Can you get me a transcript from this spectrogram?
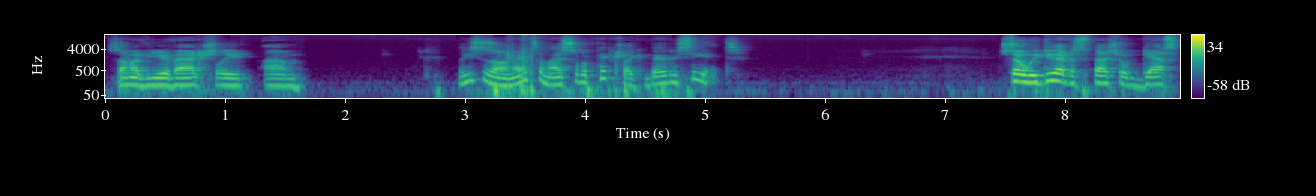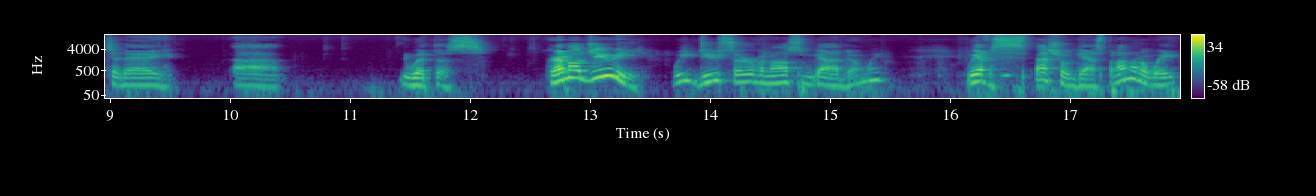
Some of you have actually. Um, Lisa's on there. It's a nice little picture. I can barely see it. So we do have a special guest today uh, with us, Grandma Judy. We do serve an awesome God, don't we? We have a special guest, but I'm going to wait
